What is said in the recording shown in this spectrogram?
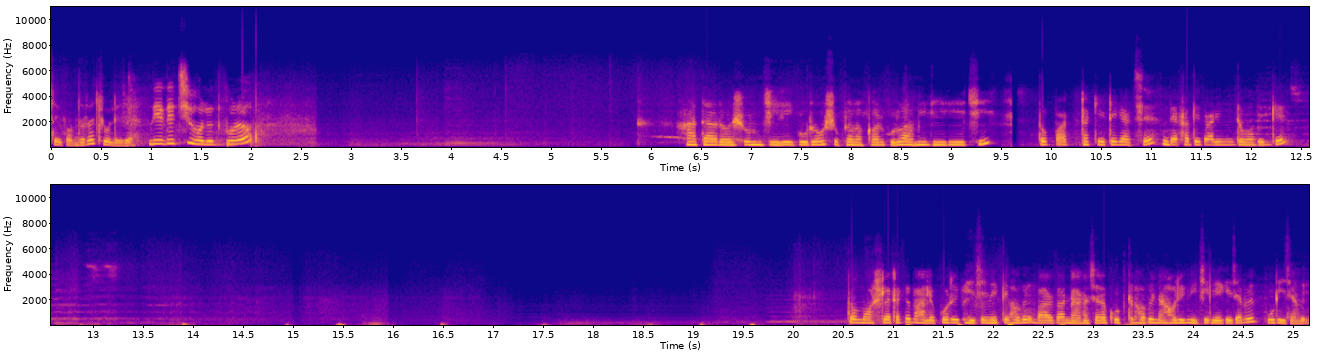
সেই গন্ধটা চলে যায়। দিয়ে দিচ্ছি হলুদ গুঁড়ো। আদা রসুন জিরে গুঁড়ো শুকনো লঙ্কার গুঁড়ো আমি দিয়ে দিয়েছি। তো পাটটা কেটে গেছে দেখাতে পারিনি তোমাদেরকে। তো মশলাটাকে ভালো করে ভেজে নিতে হবে, বারবার নাড়াচাড়া করতে হবে, না হলে নিচে লেগে যাবে, পুড়ে যাবে।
